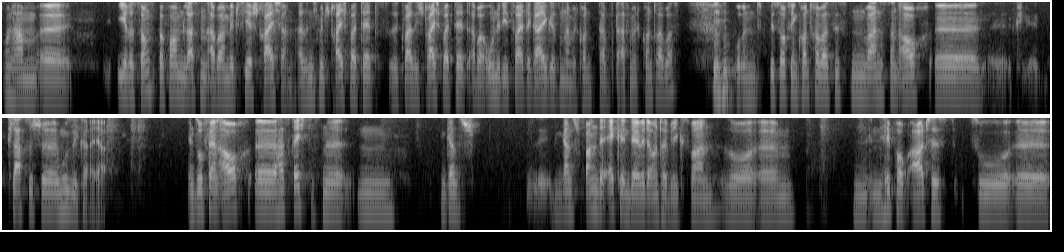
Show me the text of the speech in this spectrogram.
und haben äh, ihre Songs performen lassen, aber mit vier Streichern. Also nicht mit Streichquartett, äh, quasi Streichquartett, aber ohne die zweite Geige, sondern mit dafür mit Kontrabass. Mhm. Und bis auf den Kontrabassisten waren es dann auch äh, klassische Musiker, ja. Insofern auch, äh, hast recht, das ist eine, ein, ein ganz, eine ganz spannende Ecke, in der wir da unterwegs waren. So ähm, ein Hip-Hop-Artist zu äh,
